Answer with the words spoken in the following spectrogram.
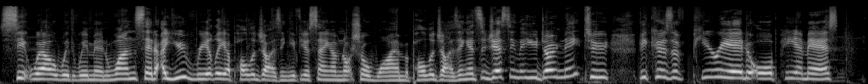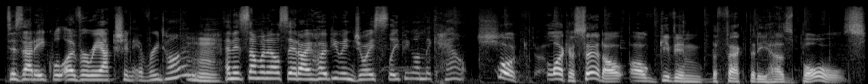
sit well with women. One said, Are you really apologizing if you're saying I'm not sure why I'm apologizing? And suggesting that you don't need to because of period or PMS. Does that equal overreaction every time? Mhm. And then someone else said, I hope you enjoy sleeping on the couch. Look, like I said, I'll, I'll give him the fact that he has balls.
